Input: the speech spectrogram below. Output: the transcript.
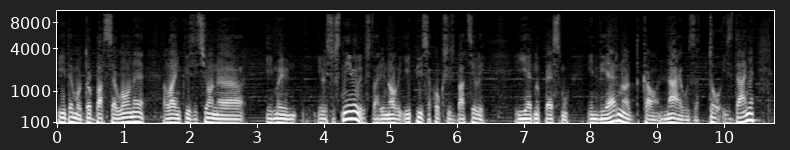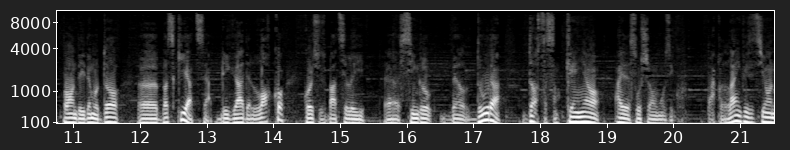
Idemo do Barcelone, La Inquisition e, imaju, ili su snimili u stvari novi EP sa kog su izbacili jednu pesmu Invierno kao najavu za to izdanje, pa onda idemo do e, Baskijaca, Brigade Loco, koji su izbacili e, single Beldura, dosta sam kenjao, ajde da slušamo muziku. Dakle, La Inquisition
